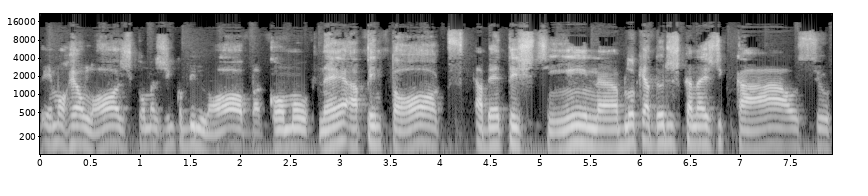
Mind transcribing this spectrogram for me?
hemorreológicas, como a ginkgo biloba, como né, a pentox, a betestina, bloqueadores de canais de cálcio,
